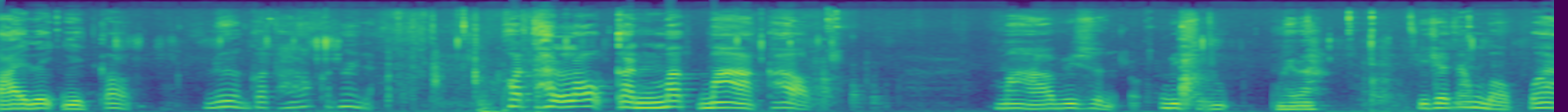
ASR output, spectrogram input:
รายละเอียดก็เรื่องก็ทะเลาะกันนั่นแหละพอทะเลาะกันมากๆเข้ามหาวิษณุวิษณุเห็นไหมที่จะต้องบอกว่า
